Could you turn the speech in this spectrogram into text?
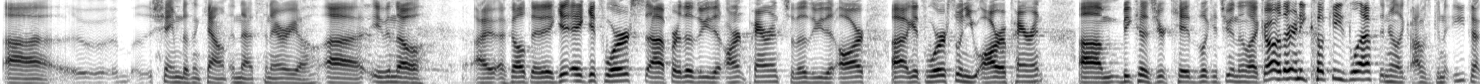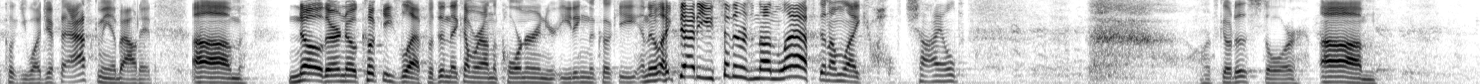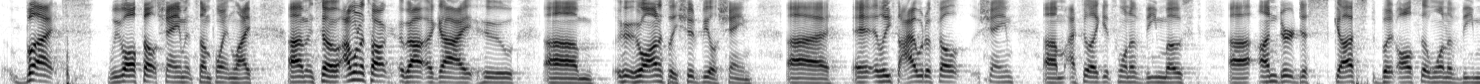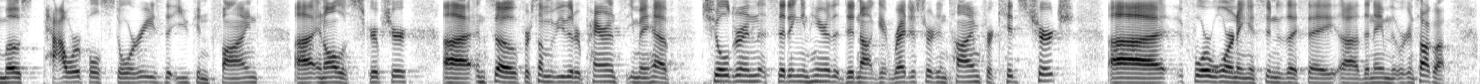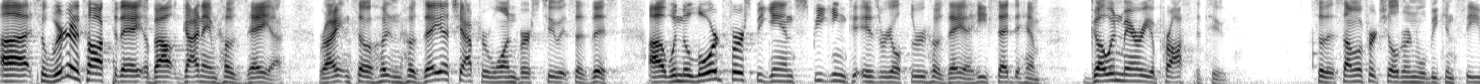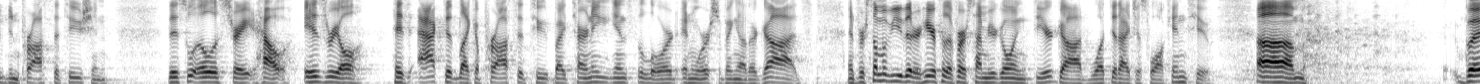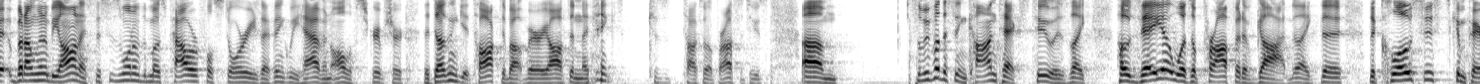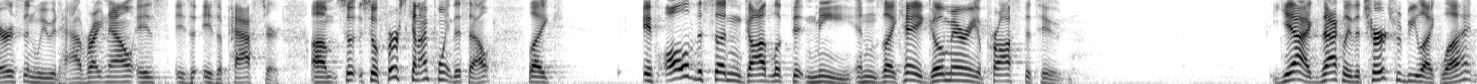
Uh, shame doesn't count in that scenario, uh, even though I, I felt it. It, it gets worse uh, for those of you that aren't parents. For those of you that are, uh, it gets worse when you are a parent um, because your kids look at you and they're like, "Oh, are there any cookies left?" And you're like, "I was going to eat that cookie. Why'd you have to ask me about it?" Um, no, there are no cookies left. But then they come around the corner and you're eating the cookie, and they're like, "Daddy, you said there was none left." And I'm like, "Oh, child, let's go to the store." Um, but We've all felt shame at some point in life. Um, and so I want to talk about a guy who, um, who honestly should feel shame. Uh, at least I would have felt shame. Um, I feel like it's one of the most uh, under discussed, but also one of the most powerful stories that you can find uh, in all of Scripture. Uh, and so, for some of you that are parents, you may have children sitting in here that did not get registered in time for kids' church. Uh, forewarning as soon as I say uh, the name that we're going to talk about. so, we're going to talk today about a guy named Hosea right? And so in Hosea chapter 1, verse 2, it says this uh, When the Lord first began speaking to Israel through Hosea, he said to him, Go and marry a prostitute, so that some of her children will be conceived in prostitution. This will illustrate how Israel has acted like a prostitute by turning against the Lord and worshiping other gods. And for some of you that are here for the first time, you're going, Dear God, what did I just walk into? Um, but, but I'm going to be honest, this is one of the most powerful stories I think we have in all of Scripture that doesn't get talked about very often. I think because it talks about prostitutes. Um, so we put this in context too. Is like Hosea was a prophet of God. Like the the closest comparison we would have right now is is is a pastor. Um, so so first, can I point this out? Like if all of a sudden God looked at me and was like, "Hey, go marry a prostitute," Yeah, exactly. The church would be like, What?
